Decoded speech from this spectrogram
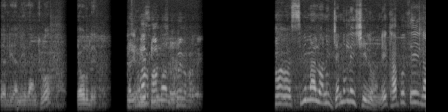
చేయాలి అనే దాంట్లో ఎవరు లేరు. సినిమాలోని జనరలైజ్ చేయడం అండి కాకపోతే నా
